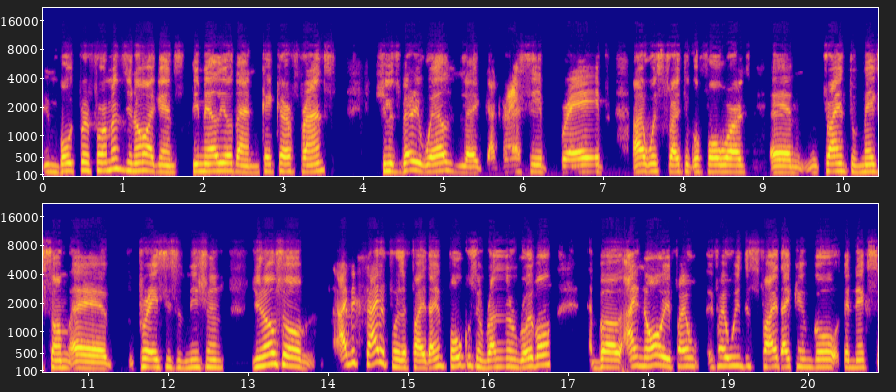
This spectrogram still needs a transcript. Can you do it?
in both performance, you know, against Tim Elliott and KK France. He looks very well, like aggressive, brave. I always try to go forward and trying to make some uh, crazy submission, you know. So I'm excited for the fight. I'm focused on Brandon Royval, but I know if I if I win this fight, I can go the next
